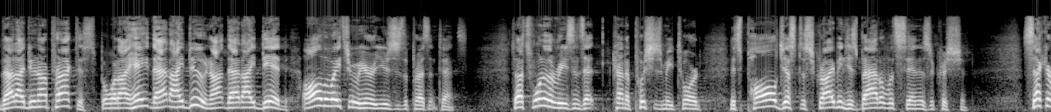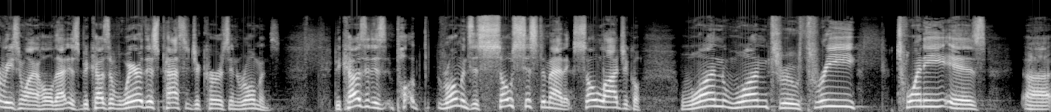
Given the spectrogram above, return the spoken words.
that I do not practice. But what I hate, that I do, not that I did. All the way through here uses the present tense. So that's one of the reasons that kind of pushes me toward it's Paul just describing his battle with sin as a Christian. Second reason why I hold that is because of where this passage occurs in Romans. Because it is Romans is so systematic, so logical. 1 1 through 3 20 is uh,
